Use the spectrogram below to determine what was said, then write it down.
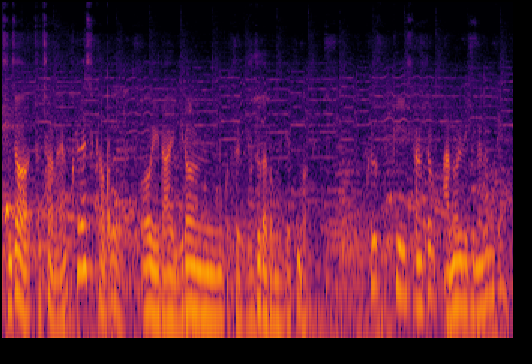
진짜 좋지 않아요? 클래식하고, 어, 이- 나 이런 것들 무드가 너무 예쁜 것 같아요. 크루핏이랑 좀 안 어울리기는 한데,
